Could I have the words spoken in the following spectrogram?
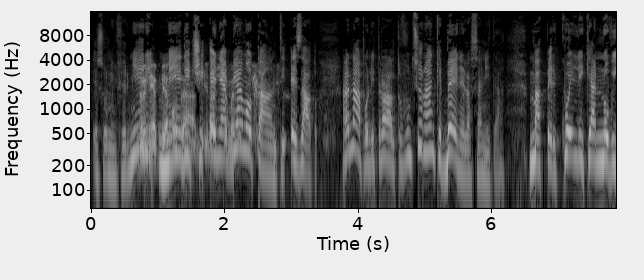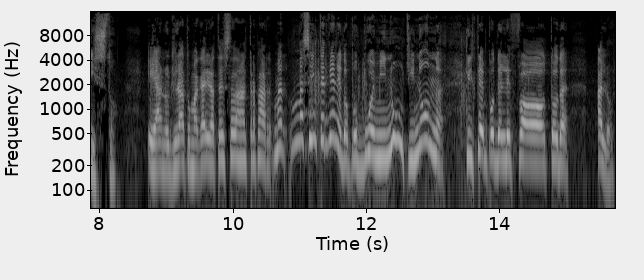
e sono infermieri, medici tanti, e ne abbiamo tanti. Esatto. A Napoli, tra l'altro, funziona anche bene la sanità, ma per quelli che hanno visto e hanno girato magari la testa da un'altra parte, ma, ma si interviene dopo due minuti, non il tempo delle foto. Da... Allora,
